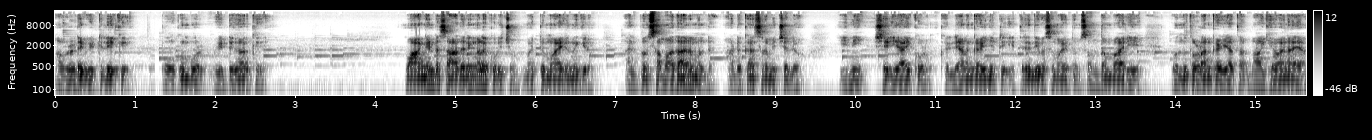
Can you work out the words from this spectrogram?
അവളുടെ വീട്ടിലേക്ക് പോകുമ്പോൾ വീട്ടുകാർക്ക് വാങ്ങേണ്ട സാധനങ്ങളെക്കുറിച്ചും മറ്റുമായിരുന്നെങ്കിലും അല്പം സമാധാനമുണ്ട്. അടുക്കാൻ ശ്രമിച്ചല്ലോ. ഇനി ശരിയായിക്കോളും. കല്യാണം കഴിഞ്ഞിട്ട് ഇത്രയും ദിവസമായിട്ടും സ്വന്തം ഭാര്യയെ ഒന്ന് തൊടാൻ കഴിയാത്ത ഭാഗ്യവാനായ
